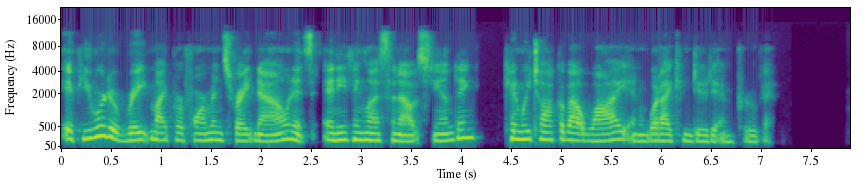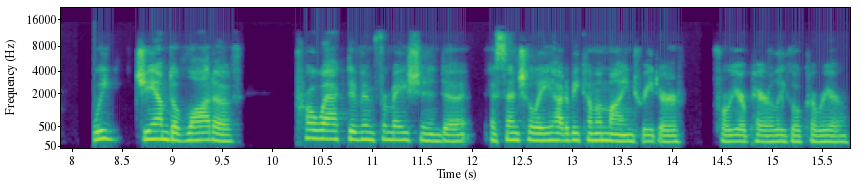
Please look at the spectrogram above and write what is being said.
If you were to rate my performance right now and it's anything less than outstanding, can we talk about why and what I can do to improve it? We jammed a lot of proactive information into essentially how to become a mind reader for your paralegal career.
